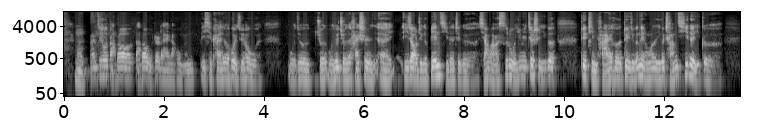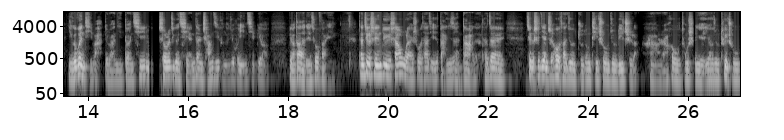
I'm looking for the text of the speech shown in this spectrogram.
嗯，反正最后打到打到我这儿来，然后我们一起开了个会，最后我。我就觉得，我就觉得还是呃，依照这个编辑的这个想法和思路，因为这是一个对品牌和对这个内容的一个长期的一个一个问题嘛，对吧？你短期收了这个钱，但是长期可能就会引起比较比较大的连锁反应。但这个事情对于商务来说，它其实打击是很大的。他在这个事件之后，他就主动提出就离职了啊，然后同时也要求退出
